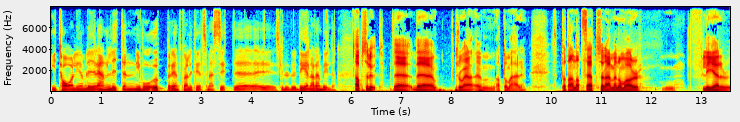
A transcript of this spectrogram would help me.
Italien blir en liten nivå upp rent kvalitetsmässigt. Eh, skulle du dela den bilden? Absolut, det, det tror jag eh, att de är på ett annat sätt sådär, men de har fler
